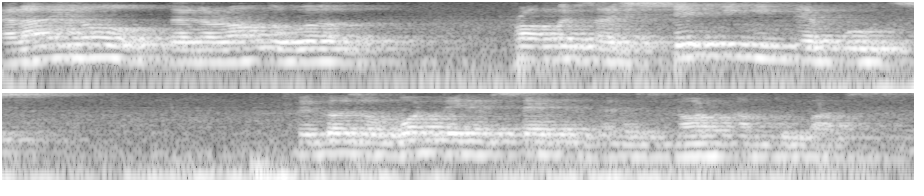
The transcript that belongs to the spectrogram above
And I know that around the world, prophets are shaking in their boots because of what they have said that has not come to pass.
